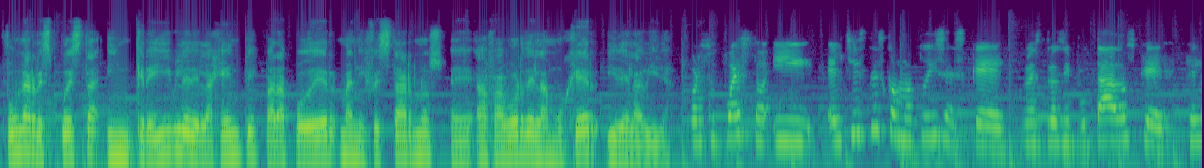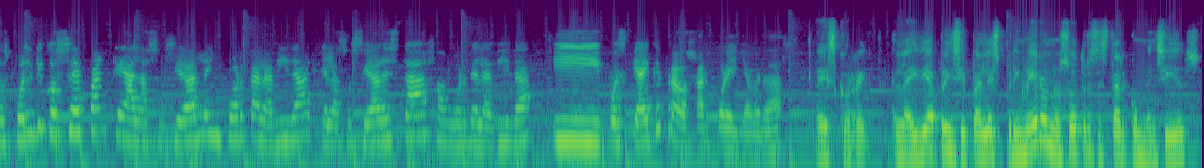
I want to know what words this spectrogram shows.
fue una respuesta increíble de la gente para poder manifestarnos eh, a favor de la mujer y de la vida. Por supuesto, y el chiste es como tú dices, que nuestros diputados, que, que los políticos sepan que a la sociedad le importa la vida, que la sociedad está a favor de la vida y pues que hay que trabajar por ella, ¿verdad? Es correcto. La idea principal es primero nosotros estar convencidos,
